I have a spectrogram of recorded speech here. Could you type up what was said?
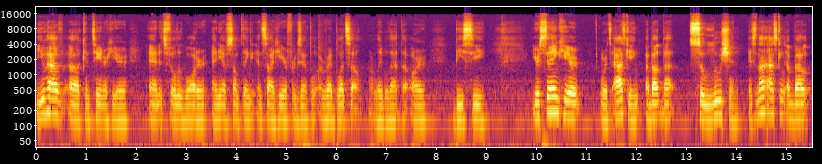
you have a container here and it's filled with water and you have something inside here, for example, a red blood cell, I'll label that the R BC. You're saying here, or it's asking about the solution. It's not asking about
